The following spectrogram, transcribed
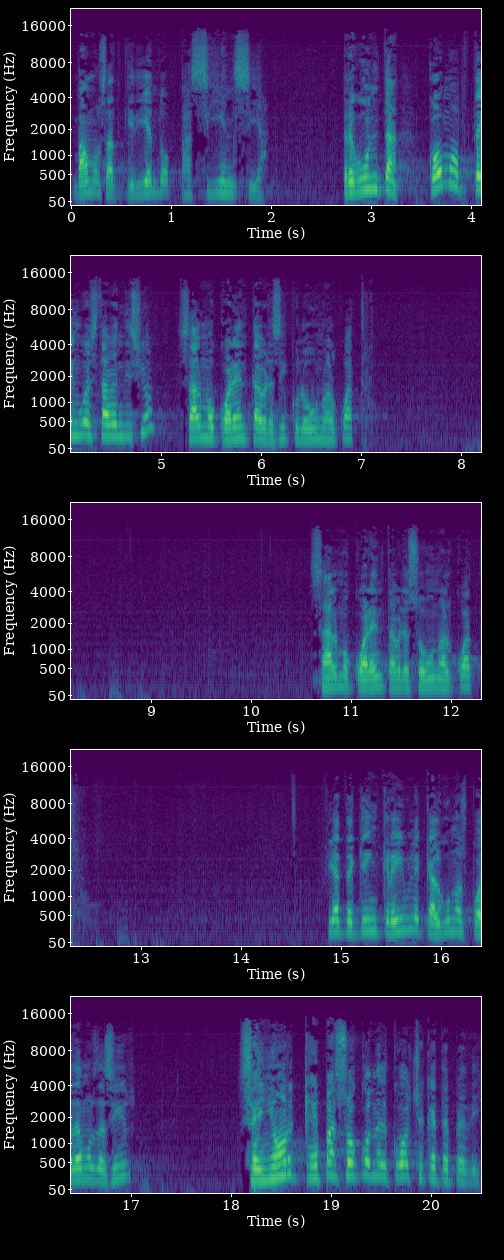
vamos adquiriendo paciencia. Pregunta, ¿cómo obtengo esta bendición? Salmo 40, versículo 1 al 4. Salmo 40, verso 1 al 4. Fíjate qué increíble que algunos podemos decir, Señor, ¿qué pasó con el coche que te pedí?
